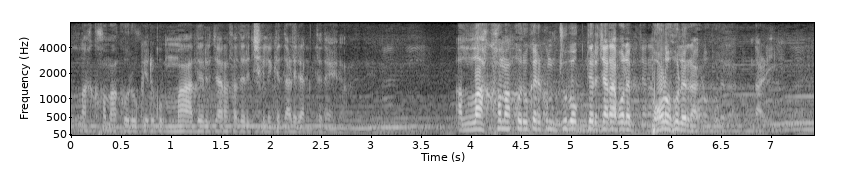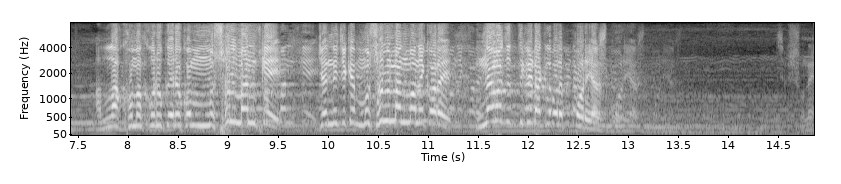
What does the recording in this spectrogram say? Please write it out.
আল্লাহ ক্ষমা করুক, এরকম মাদের যারা তাদের ছেলেকে দাঁড়িয়ে রাখতে দেয় না। আল্লাহ ক্ষমা করুক এরকম যুবকদের যারা বলে বড় হলে রাখব। দাঁড়িয়ে। আল্লাহ ক্ষমা করুক এরকম মুসলমানকে যে নিজেকে মুসলমান মনে করে নামাজের দিকে ডাকলে বলে পরে আসব। আচ্ছা,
